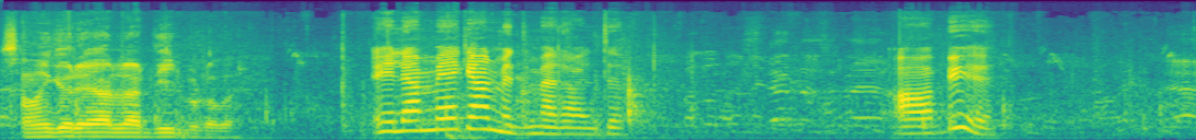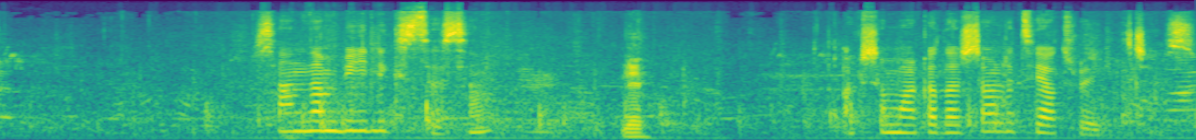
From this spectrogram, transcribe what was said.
Sana göre yerler değil buralar. Eğlenmeye gelmedim herhalde. Abi. Senden bir iyilik istesem. Ne? Akşam arkadaşlarla tiyatroya gideceğiz.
